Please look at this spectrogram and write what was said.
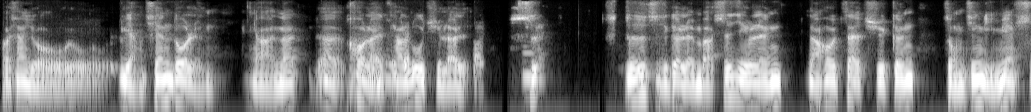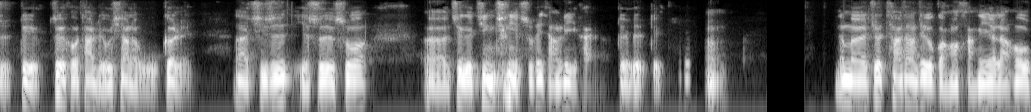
好像有两千多人。啊，那呃，后来他录取了十十几个人吧，十几个人，然后再去跟总经理面试，对，最后他留下了五个人。那其实也是说，呃，这个竞争也是非常厉害的，对对对，嗯。那么就踏上这个广告行业，然后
